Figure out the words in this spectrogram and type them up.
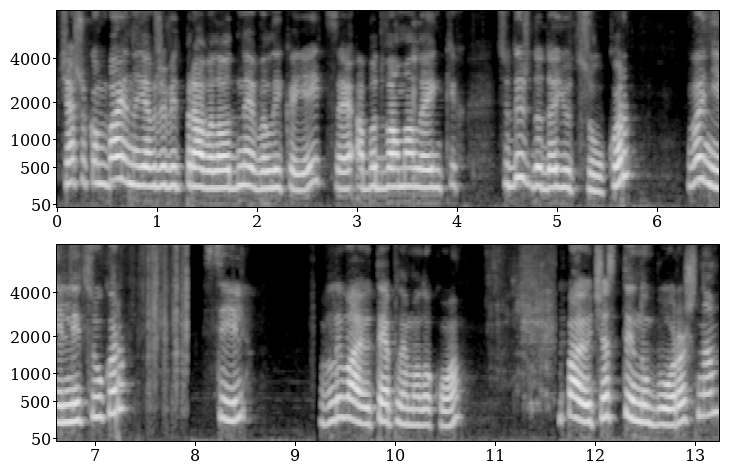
В чашу комбайну я вже відправила одне велике яйце або два маленьких. Сюди ж додаю цукор, ванільний цукор, сіль, вливаю тепле молоко, всипаю частину борошна,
